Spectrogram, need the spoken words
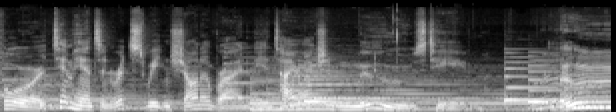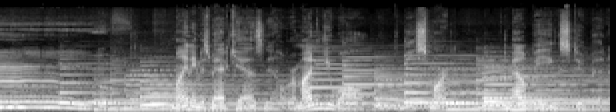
For Tim Hansen, Rich Sweet, and Sean O'Brien, and the entire Action Moves team. Moves. My name is Matt Kasznel, reminding you all to be smart about being stupid.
